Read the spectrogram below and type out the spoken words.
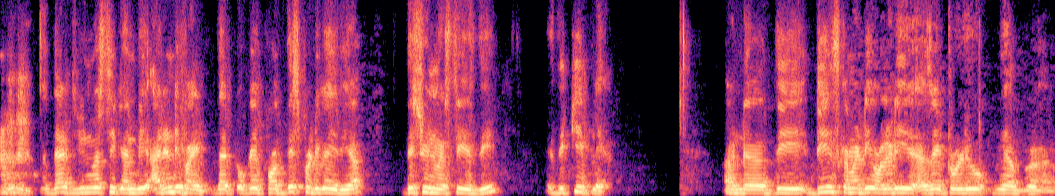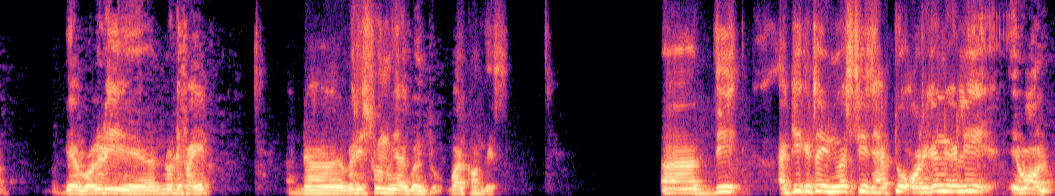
that university can be identified that okay for this particular area this university is the is the key player and uh, the deans committee already as i told you we have uh, we have already uh, notified. And very soon we are going to work on this. The agriculture universities have to organically evolve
